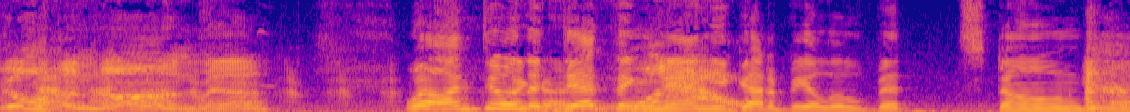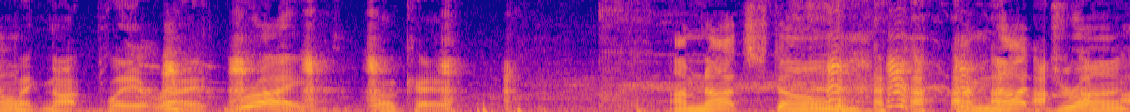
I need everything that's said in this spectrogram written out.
going on, man? Well, I'm doing the a- dead thing, man. You Wow. got to be a little bit stoned, you know. like not play it right. right. Okay. I'm not stoned. I'm not drunk.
